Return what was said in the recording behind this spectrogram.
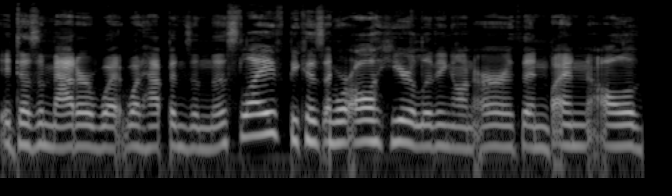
it doesn't matter what what happens in this life because we're all here living on earth and and all of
